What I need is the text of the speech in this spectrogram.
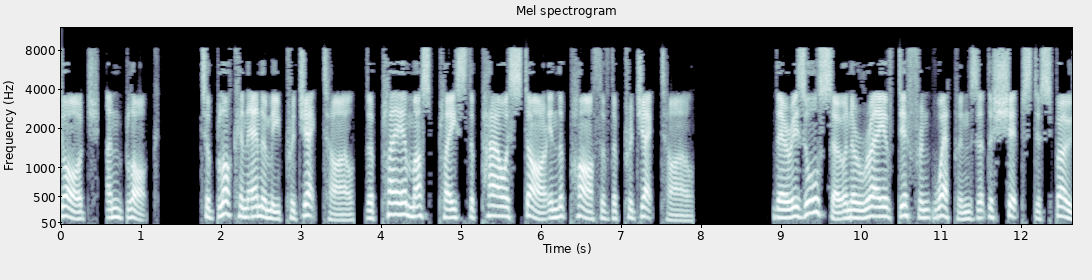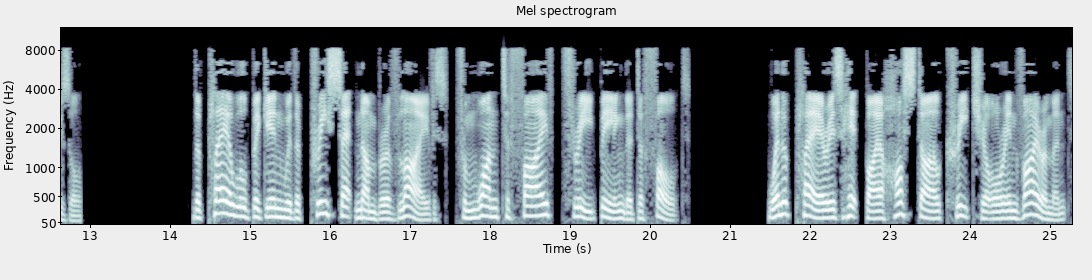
dodge, and block. To block an enemy projectile, the player must place the power star in the path of the projectile. There is also an array of different weapons at the ship's disposal. The player will begin with a preset number of lives, from 1 to 5, 3 being the default. When a player is hit by a hostile creature or environment,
